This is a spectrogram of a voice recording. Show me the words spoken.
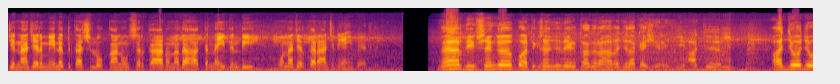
ਜਿੰਨਾ ਚਿਰ ਮਿਹਨਤਕਸ਼ ਲੋਕਾਂ ਨੂੰ ਸਰਕਾਰ ਉਹਨਾਂ ਦਾ ਹੱਕ ਨਹੀਂ ਦਿੰਦੀ ਉਹਨਾਂ ਚਿਰ ਘਰਾਂ 'ਚ ਨਹੀਂ ਅਸੀਂ ਬੈਠਦੇ। ਮੈਂ ਹਰਦੀਪ ਸਿੰਘ ਭਾਰਤੀ ਕਿਸਾਨ ਯੂਨੀਅਨ ਏਕਤਾ ਗਰਾਹਾਂ ਦਾ ਜ਼ਿਲ੍ਹਾ ਕੈਸ਼ੀਅਰ ਹਾਂ ਜੀ। ਜੀ ਅੱਜ ਅੱਜ ਉਹ ਜੋ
